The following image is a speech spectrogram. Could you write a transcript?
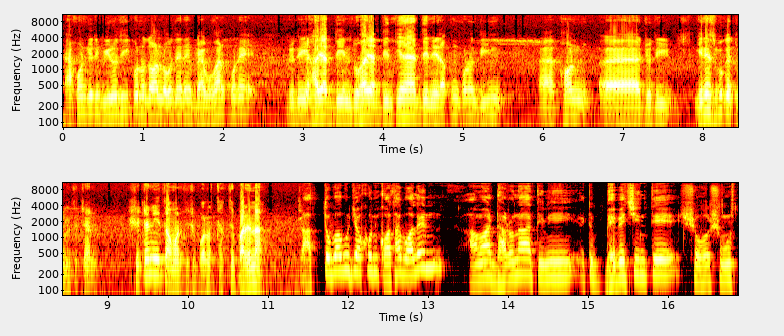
এখন যদি বিরোধী কোনো দল ওদের ব্যবহার করে যদি হাজার দিন দু হাজার দিন তিন হাজার দিন এরকম কোনো দিন ক্ষণ যদি গিনেস বুকে তুলতে চান সেটা নিয়ে তো আমার কিছু বলার থাকতে পারে না। রাত্তবাবু যখন কথা বলেন আমার ধারণা তিনি একটু ভেবেচিন্তে সমস্ত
